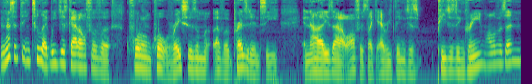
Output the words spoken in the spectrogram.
and that's the thing too. Like we just got off of a quote unquote racism of a presidency, And now that he's out of office, like everything just peaches and cream all of a sudden.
